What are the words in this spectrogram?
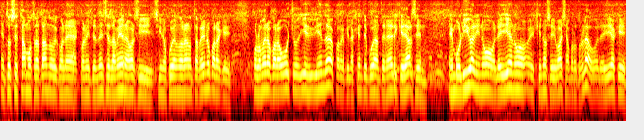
Entonces estamos tratando de, con, la, con la Intendencia también a ver si, si nos pueden donar un terreno para que, por lo menos para 8 o 10 viviendas, para que la gente pueda tener y quedarse en, en Bolívar y no, la idea no es que no se vayan por otro lado, la idea es que,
